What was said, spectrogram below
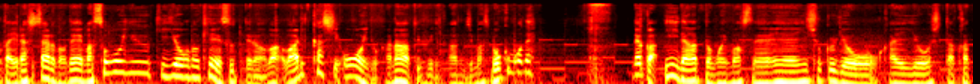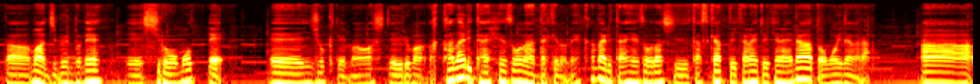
方いらっしゃるので、まあそういう企業のケースっていうのは割かし多いのかなというふうに感じます。僕もね、なんかいいなと思いますね。えー、飲食業を開業した方、まあ自分のね、えー、城を持って、えー、飲食店回している、まあかなり大変そうなんだけどね、かなり大変そうだし、助け合っていかないといけないなと思いながら、あ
